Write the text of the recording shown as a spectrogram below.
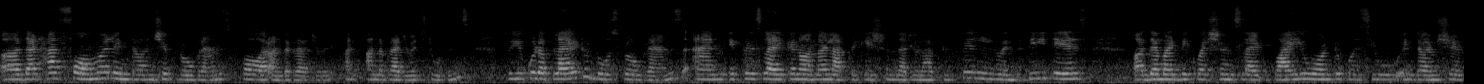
uh, that have formal internship programs for undergraduate undergraduate students. So you could apply to those programs and it is like an online application that you'll have to fill with details. Uh, there might be questions like why you want to pursue internship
